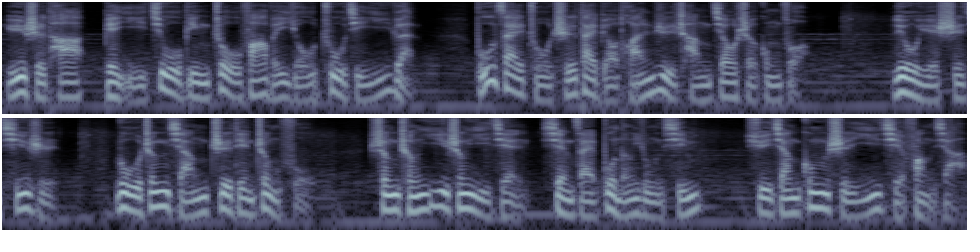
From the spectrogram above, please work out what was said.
于是他便以旧病骤发为由住进医院，不再主持代表团日常交涉工作。六月十七日，陆征祥致电政府，声称医生意见现在不能用心，需将公事一切放下。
